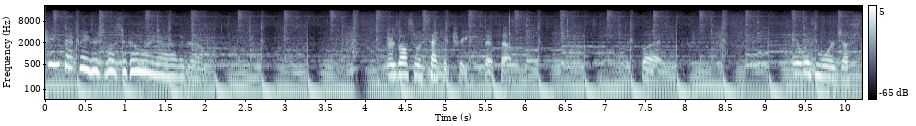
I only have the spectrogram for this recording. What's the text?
Trees that big are supposed to come right out of the ground. There's also a second tree that fell. But it was more just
